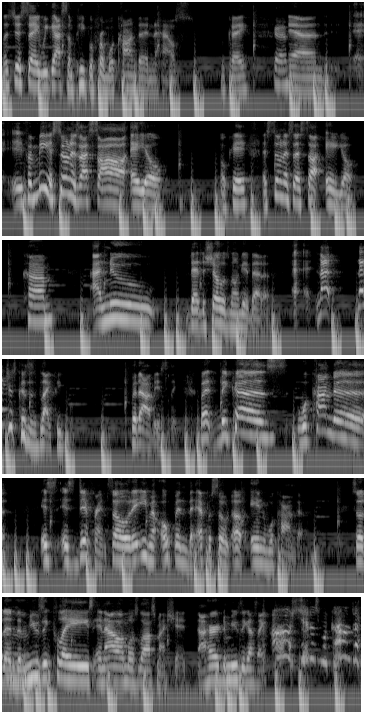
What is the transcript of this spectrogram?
let's just say we got some people from wakanda in the house okay Okay. and eh, for me as soon as i saw ayo okay as soon as i saw ayo come i knew that the show was gonna get better not not just because it's black people but obviously but because wakanda it's it's different. So they even opened the episode up in Wakanda. So that the Mhm. music plays, and I almost lost my shit. I heard the music, I was like, "Oh shit, it's Wakanda!"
